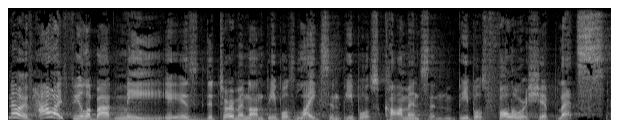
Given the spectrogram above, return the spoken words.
No, if how I feel about me is determined on people's likes and people's comments and people's followership, that's,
